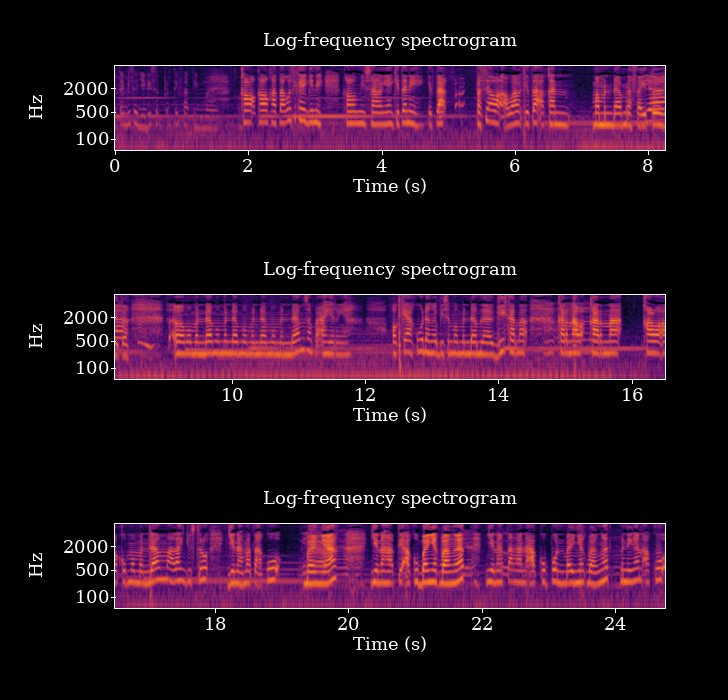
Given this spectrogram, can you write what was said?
kita bisa jadi seperti Fatimah gitu. Kalau kalau kata aku sih kayak gini, kalau misalnya kita nih, kita pasti awal-awal kita akan memendam rasa itu Iya. gitu. Eh, memendam, memendam, memendam, memendam sampai akhirnya oke aku udah nggak bisa memendam lagi karena karena karena kalau aku memendam malah justru jinah mata aku banyak. Jinah hati aku banyak banget. Iya, jinah tangan aku pun banyak banget. Mendingan aku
